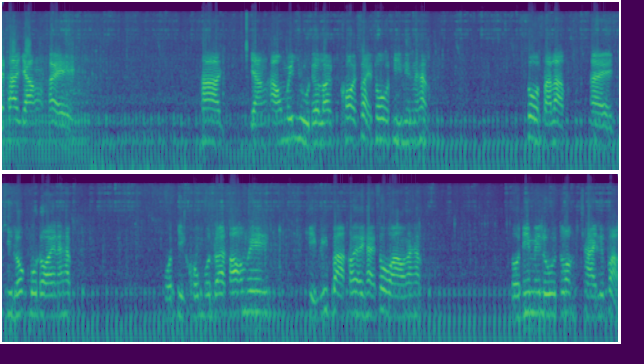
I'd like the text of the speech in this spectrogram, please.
แต่ถ้ายังไอถ้ายังเอาไม่อยู่เดี๋ยวเราค่อยใส่โซ่ทีนึงนะครับ โซ่สำหรับไอขี่รถบูดอยนะครับปกติคงบูดอยเขาไม่ขี่วิบากเขาจะใช้โซ่เอานะครับ ตัวนี้ไม่รู้ต้องใช้หรือเปล่า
